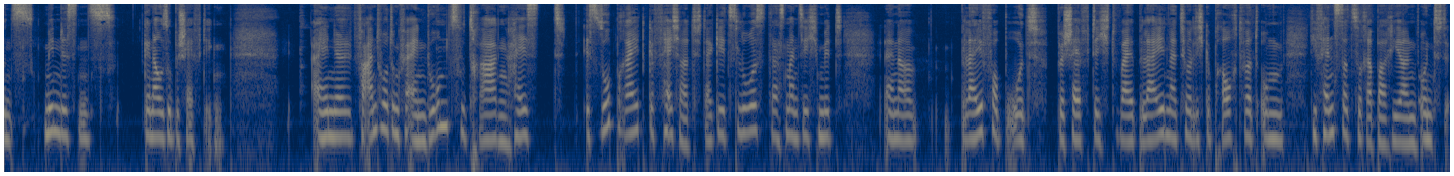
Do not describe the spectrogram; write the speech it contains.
uns mindestens genauso beschäftigen. Eine Verantwortung für einen Dom zu tragen heißt, ist so breit gefächert. Da geht es los, dass man sich mit einer Bleiverbot beschäftigt, weil Blei natürlich gebraucht wird, um die Fenster zu reparieren. Und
